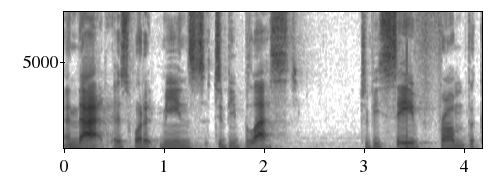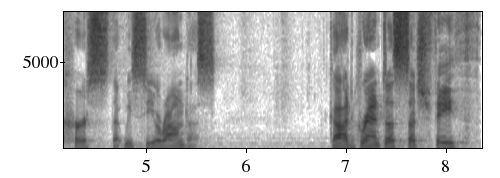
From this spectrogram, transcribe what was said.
And that is what it means to be blessed, to be saved from the curse that we see around us. God grant us such faith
